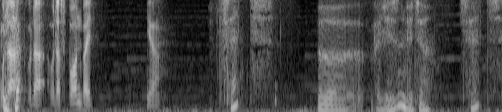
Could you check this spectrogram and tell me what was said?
Oder, hab- oder, oder Spawn bei hier. Z. Äh, welche ist denn bitte? Z.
